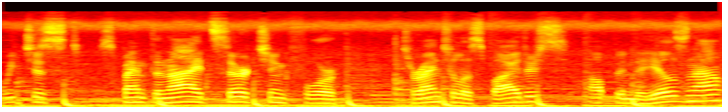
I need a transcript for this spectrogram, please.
We just spent the night searching for tarantula spiders up in the hills now.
